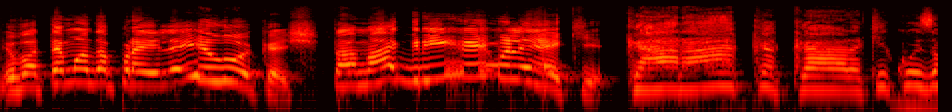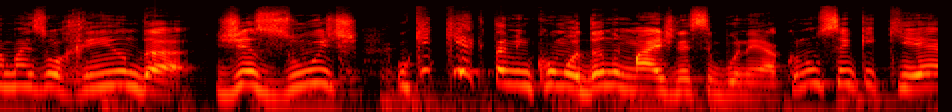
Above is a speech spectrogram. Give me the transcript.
Eu vou até mandar pra ele. Aí, Lucas, tá magrinho, hein, moleque? Caraca, cara, que coisa mais horrenda. Jesus, o que, que é que tá me incomodando mais nesse boneco? Não sei o que, que é.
